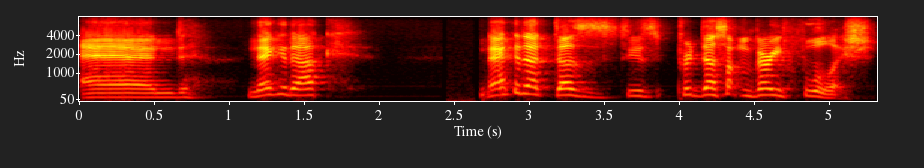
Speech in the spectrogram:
And Negaduck, Negaduck does he's, does something very foolish.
